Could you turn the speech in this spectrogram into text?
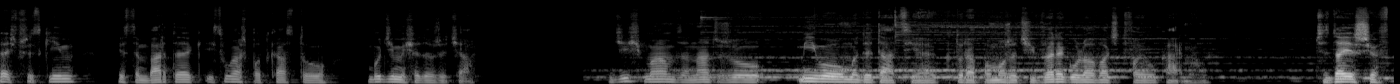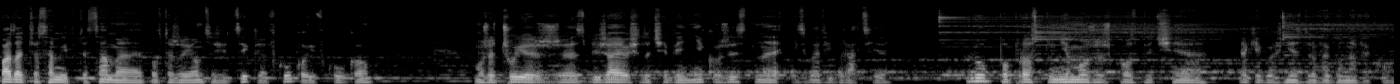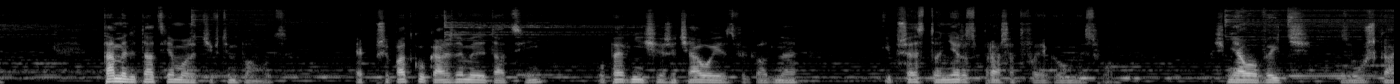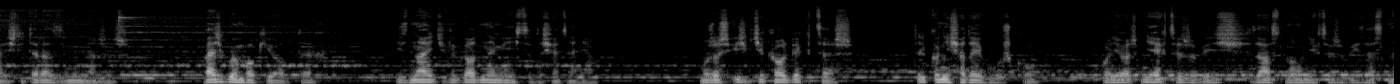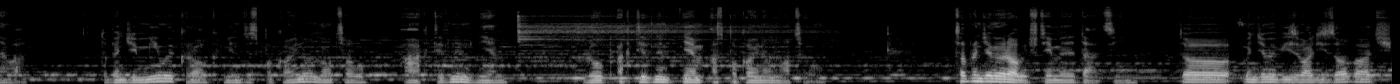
Cześć wszystkim, jestem Bartek i słuchasz podcastu Budzimy się do życia. Dziś mam w zanadrzu miłą medytację, która pomoże Ci wyregulować Twoją karmę. Czy zdajesz się wpadać czasami w te same powtarzające się cykle w kółko i w kółko? Może czujesz, że zbliżają się do Ciebie niekorzystne i złe wibracje, lub po prostu nie możesz pozbyć się jakiegoś niezdrowego nawyku. Ta medytacja może Ci w tym pomóc. Jak w przypadku każdej medytacji, upewnij się, że ciało jest wygodne i przez to nie rozprasza Twojego umysłu. Śmiało wyjdź z łóżka, jeśli teraz z nim leżysz. Weź głęboki oddech i znajdź wygodne miejsce do siedzenia. Możesz iść gdziekolwiek chcesz, tylko nie siadaj w łóżku, ponieważ nie chcę, żebyś zasnął, nie chcę, żebyś zasnęła. To będzie miły krok między spokojną nocą a aktywnym dniem, lub aktywnym dniem a spokojną nocą. Co będziemy robić w tej medytacji? To będziemy wizualizować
